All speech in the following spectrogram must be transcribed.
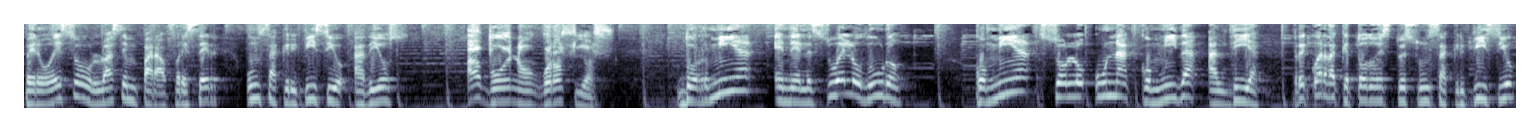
pero eso lo hacen para ofrecer un sacrificio a Dios. Ah, bueno, gracias. Dormía en el suelo duro. Comía solo una comida al día. Recuerda que todo esto es un sacrificio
